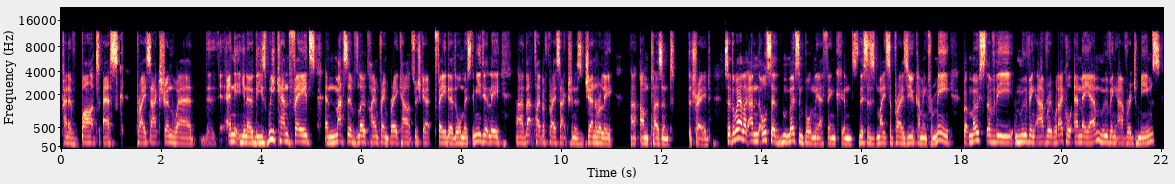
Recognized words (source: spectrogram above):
kind of BART esque price action where any you know these weekend fades and massive low time frame breakouts which get faded almost immediately uh, that type of price action is generally uh, unpleasant the trade. So the way I like, and also most importantly, I think, and this is might surprise you coming from me, but most of the moving average, what I call MAM, moving average memes.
